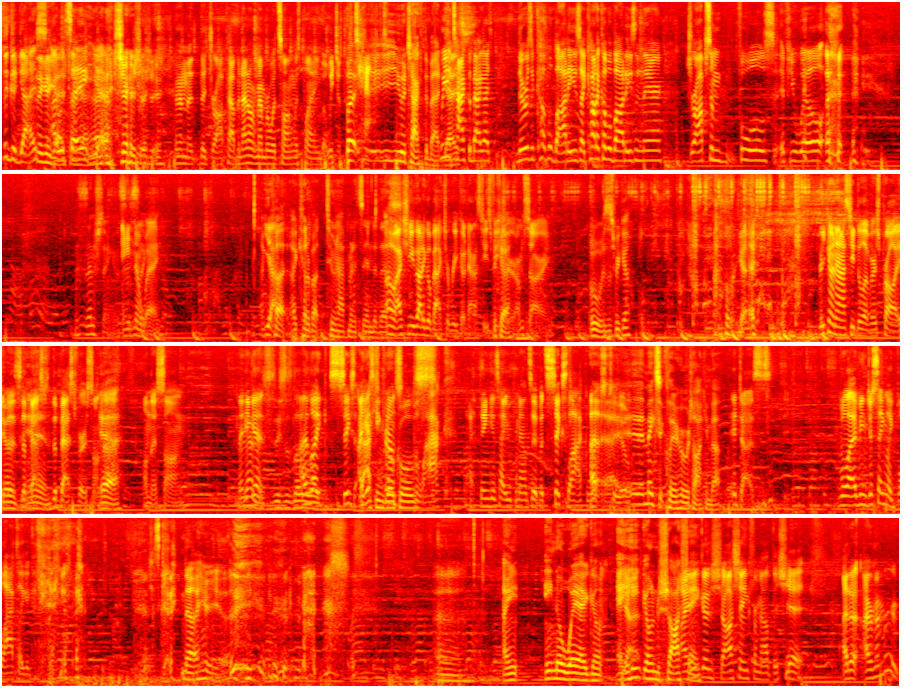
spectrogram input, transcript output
the good guys, The good I would guys, say. okay. Yeah. sure, sure, sure. And then the, the drop happened. I don't remember what song was playing, but we just But attacked. you attacked the bad We guys. We attacked the bad guys. There was a couple bodies. I caught a couple bodies in there. Drop some fools, if you will. This is interesting. This Ain't is no like- way. I Yeah. cut. I cut about two and a half minutes into this. Oh, actually, you got to go back to Rico Nasty's feature. Okay. I'm sorry. Oh, is this Rico? okay. Rico Nasty delivers probably the, the best, the best verse on Yeah. that, on this song. And then you get this- these little, I like, like, six. I guess it's pronounced vocals. black. I think is how you pronounce it, but six lack Uh, works too. it makes it clear who we're talking about. It does. Well, I mean, just saying like black, like it could. just kidding. No, I hear you. uh, I ain't, ain't no way I go. I Yeah. ain't going to Shawshank. I ain't going to Shawshank from out the shit. I, don't, I remember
